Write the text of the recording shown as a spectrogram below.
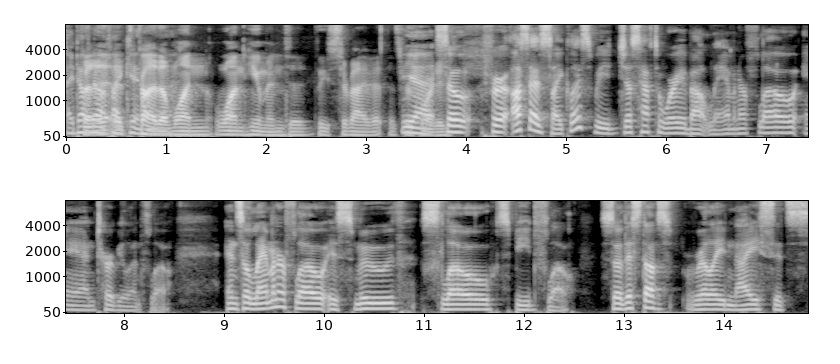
I don't but know if I it's can. probably uh, the one one human to at least survive it. That's Yeah. reported. So for us as cyclists, we just have to worry about laminar flow and turbulent flow. And so laminar flow is smooth, slow speed flow. So this stuff's really nice. It's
